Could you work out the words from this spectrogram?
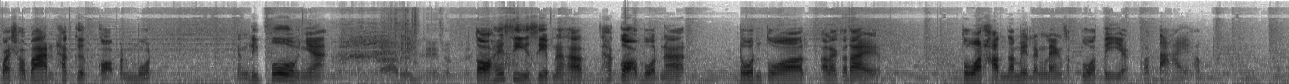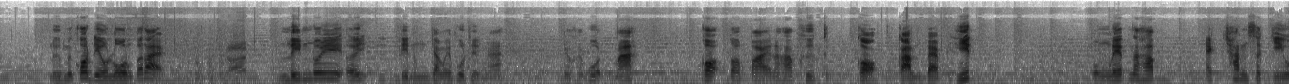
กว่าชาวบ้าน ถ้าเกิดเกาะมันหมด อย่างลิปโป้อย่างเงี้ย ต่อให้ 40 นะครับ ถ้าเกาะหมดนะ โดนตัวอะไรก็ได้ ตัวทำดาเมจแรงๆ สักตัวตีอะก็ตายครับ หรือไม่ก็เดลโลนก็ได้ ลินด้วยเอ้ยลินยังไม่พูดถึงนะ เดี๋ยวค่อยพูดมาเกาะต่อไปนะครับ คือเกาะกันแบบฮิตวงเล็บนะครับแอคชั่นสกิล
